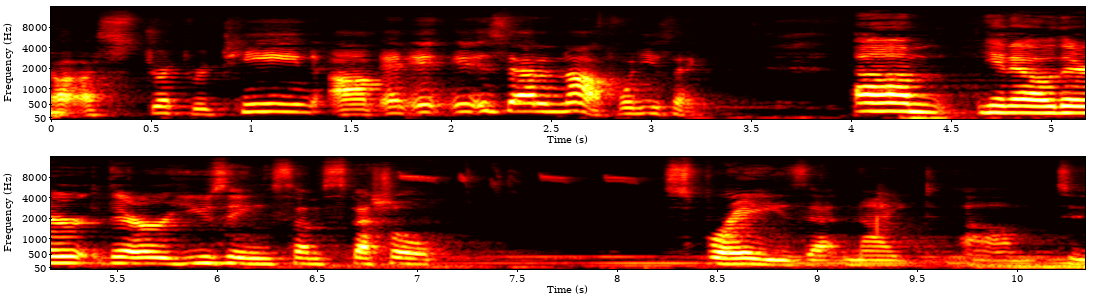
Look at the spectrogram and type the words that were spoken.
a, a strict routine? Um, and is that enough? What do you think? Um, you know, they're they're using some special sprays at night um, to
